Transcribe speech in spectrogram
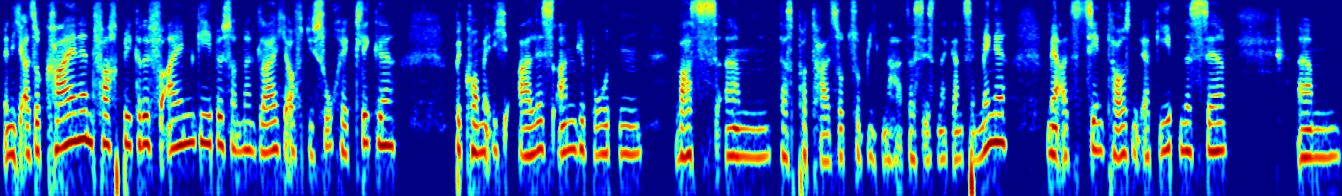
Wenn ich also keinen Fachbegriff eingebe, sondern gleich auf die Suche klicke, bekomme ich alles angeboten, was ähm, das Portal so zu bieten hat. Das ist eine ganze Menge, mehr als 10.000 Ergebnisse. Ähm,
